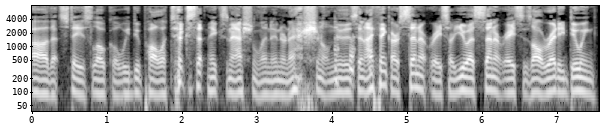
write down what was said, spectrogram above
uh, that stays local. We do politics that makes national and international news. and I think our Senate race, our U.S. Senate race, is already doing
